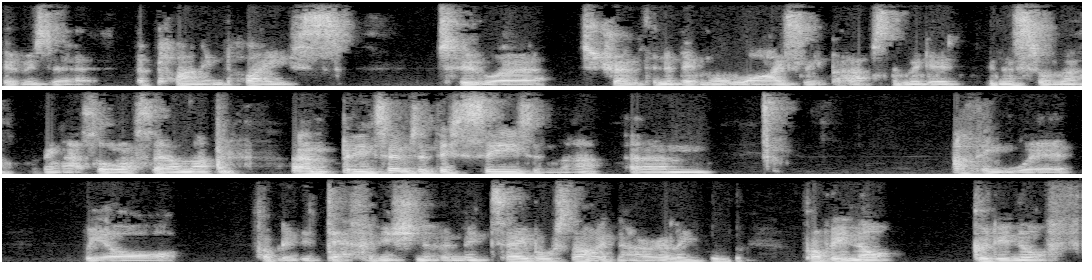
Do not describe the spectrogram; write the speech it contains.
there is a, a plan in place to uh, strengthen a bit more wisely, perhaps, than we did in the summer. I think that's all I'll say on that. Um, but in terms of this season, Matt, um, I think we're we are probably the definition of a mid-table side now. Really, probably not good enough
